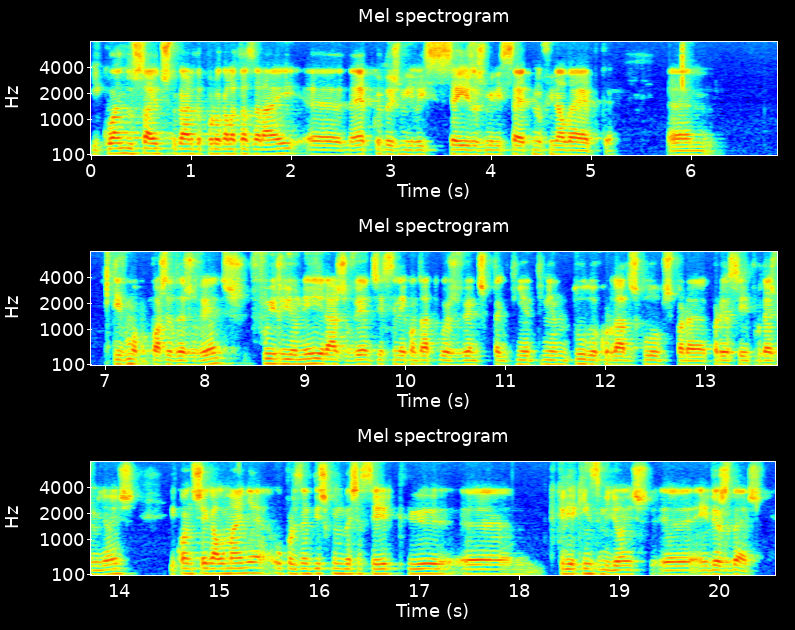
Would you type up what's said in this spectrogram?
E quando saio de Stuttgart para o Galatasaray, uh, na época de 2006, 2007, no final da época, um, ehm, tive uma proposta da Juventus, fui reunir à Juventus e assinei contrato com a Juventus, que tinham, tinham tudo acordado os clubes para, para eu sair por 10 milhões, e quando chego à Alemanha, o presidente diz que me deixa sair, que, uh, que queria 15 milhões uh, em vez de 10.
